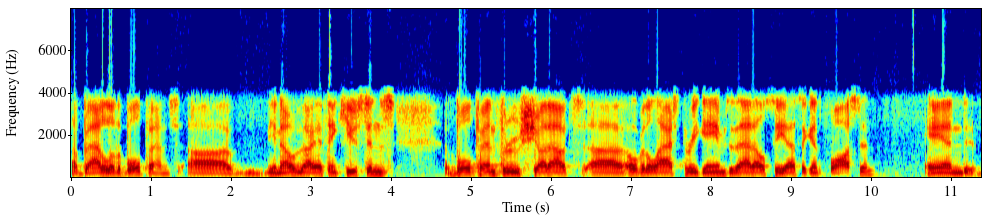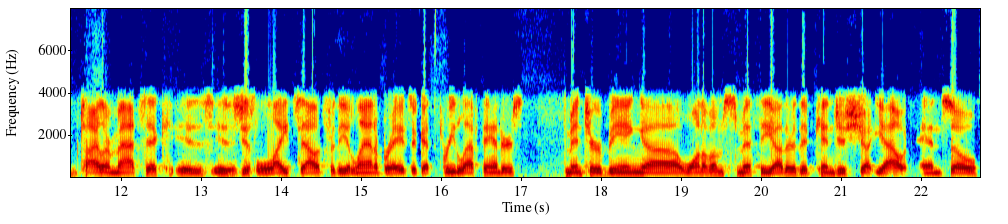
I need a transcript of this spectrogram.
a battle of the bullpens. Uh, you know, I think Houston's bullpen threw shutouts uh, over the last three games of that LCS against Boston. and Tyler Matzek is is just lights out for the Atlanta Braves. They've got three left-handers, Minter being uh, one of them, Smith the other, that can just shut you out. And so,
